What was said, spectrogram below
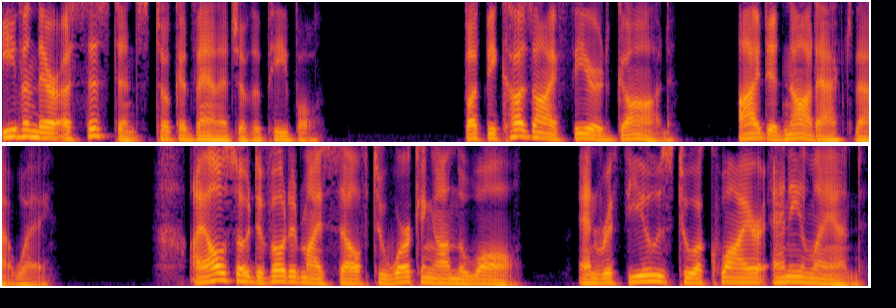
Even their assistants took advantage of the people. But because I feared God, I did not act that way. I also devoted myself to working on the wall and refused to acquire any land.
